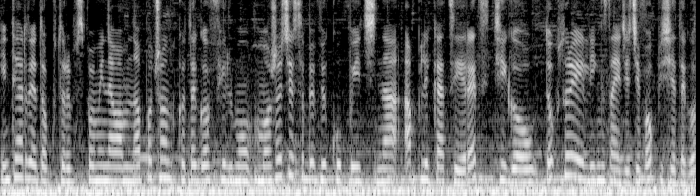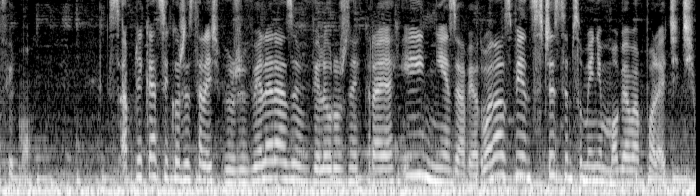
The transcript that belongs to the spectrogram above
Internet, o którym wspominałam na początku tego filmu, możecie sobie wykupić na aplikacji RedTigo, do której link znajdziecie w opisie tego filmu. Z aplikacji korzystaliśmy już wiele razy w wielu różnych krajach i nie zawiodła nas, więc z czystym sumieniem mogę Wam polecić.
